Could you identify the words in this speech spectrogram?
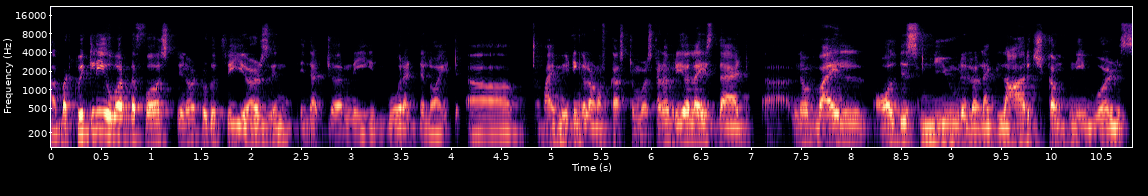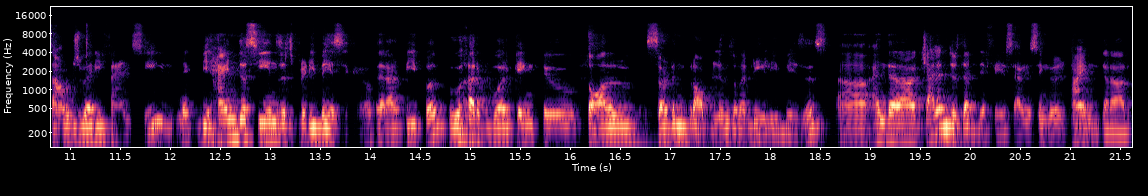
Uh, but quickly over the first, you know, two to three years in, in that journey, more at Deloitte, uh, by meeting a lot of customers, kind of realized that, uh, you know, while all this new, like large company world sounds very fancy, like behind the scenes, it's pretty basic. You know, there are people who are working to solve certain problems on a daily basis. Uh, and there are challenges that they face every single time. There are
